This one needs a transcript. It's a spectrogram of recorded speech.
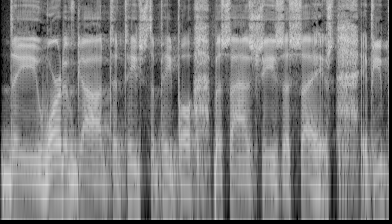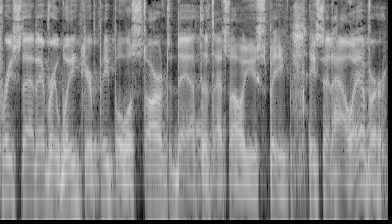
the word of God to teach the people besides Jesus saves. If you preach that every week, your people will starve to death if that's all you speak. He said, however,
